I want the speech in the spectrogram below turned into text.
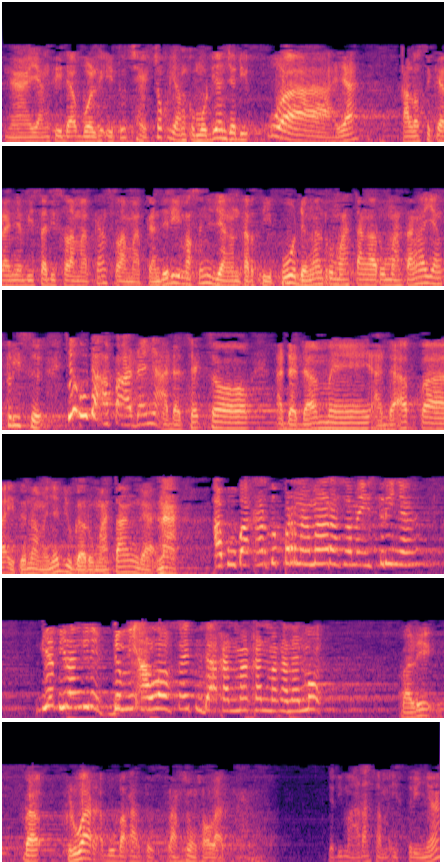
Nah, yang tidak boleh itu cekcok yang kemudian jadi wah, ya. Kalau sekiranya bisa diselamatkan, selamatkan. Jadi maksudnya jangan tertipu dengan rumah tangga-rumah tangga yang klise. Ya udah apa adanya, ada cekcok, ada damai, ada apa, itu namanya juga rumah tangga. Nah, Abu Bakar tuh pernah marah sama istrinya. Dia bilang gini, demi Allah saya tidak akan makan makananmu. Balik keluar Abu Bakar tuh langsung sholat. Jadi marah sama istrinya,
